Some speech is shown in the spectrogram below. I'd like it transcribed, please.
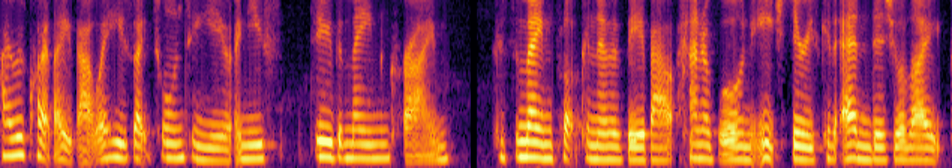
I would quite like that where he's like taunting you and you do the main crime because the main plot can never be about Hannibal and each series can end as you're like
